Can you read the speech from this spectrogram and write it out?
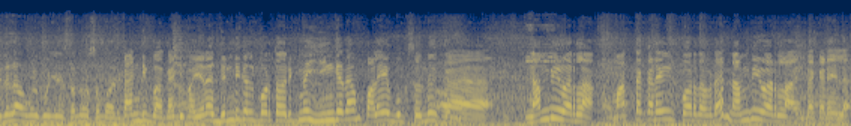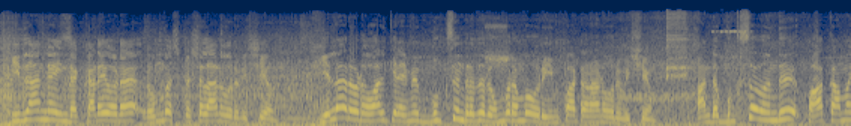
இதெல்லாம் அவங்களுக்கு கொஞ்சம் சந்தோஷமா இருக்கு. கண்டிப்பா கண்டிப்பா. ஏன்னா திண்டுக்கல் பொறுத்த வரைக்குமே இங்க தான் பழைய புக்ஸ் வந்து நம்பி வரலாம். மற்ற கடைக்கு போறதை விட நம்பி வரலாம் இந்த கடையில. இதாங்க இந்த கடையோட ரொம்ப ஸ்பெஷலான ஒரு விஷயம். எல்லாரோட வாழ்க்கையிலுமே புக்ஸ்ன்றது ரொம்ப ரொம்ப ஒரு இம்பார்ட்டண்டான ஒரு விஷயம். அந்த புக்ஸை வந்து பார்க்காம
